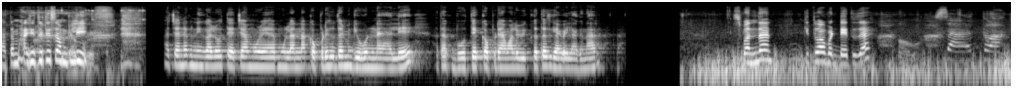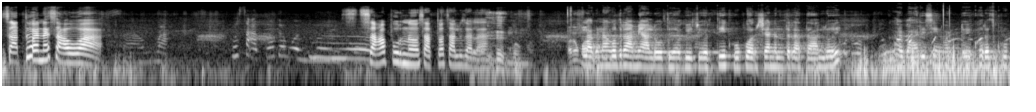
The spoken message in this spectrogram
आता माझी तुटी संपली. अचानक निघालो त्याच्यामुळे मुलांना कपडे सुद्धा मी घेऊन नाही आले. आता बहुतेक कपडे आम्हाला विकतच घ्यावे लागणार. स्पंदन कितवा बड्डे आहे तुझा? सातवा. नाही सहावा? सहा पूर्ण सातवा चालू झाला. लग्ना अगोदर आम्ही आलो होतो या बीचवरती खूप वर्षानंतर आता आलोय. काय भारी सीन वाटतोय. खरंच खूप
